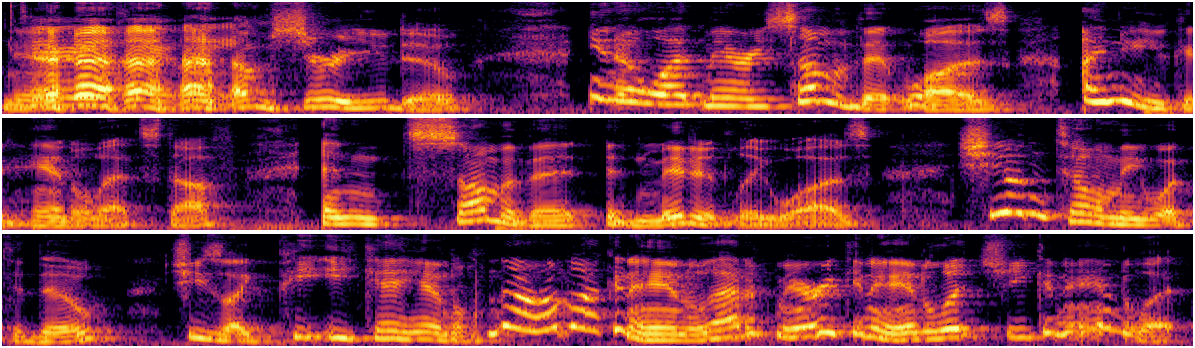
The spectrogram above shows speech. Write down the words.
very clearly. I'm sure you do. You know what, Mary? Some of it was I knew you could handle that stuff, and some of it, admittedly, was she doesn't tell me what to do. She's like PEK handle. No, I'm not going to handle that. If Mary can handle it, she can handle it.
